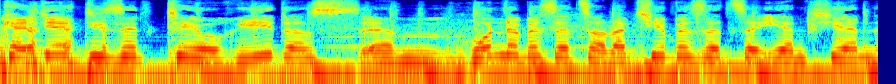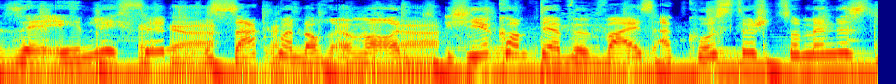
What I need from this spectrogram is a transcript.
Kennt ihr diese Theorie, dass ähm, Hundebesitzer oder Tierbesitzer ihren Tieren sehr ähnlich sind? Ja. Das sagt man doch immer. Und Ja. hier kommt der Beweis, akustisch zumindest,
